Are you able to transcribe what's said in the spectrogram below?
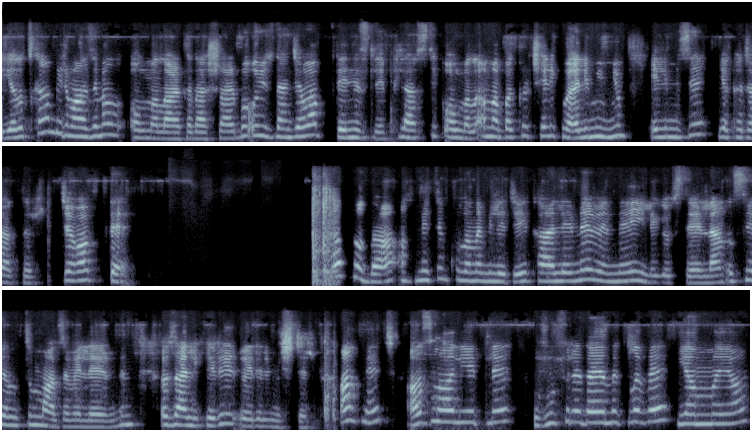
yalıtkan bir malzeme olmalı arkadaşlar. Bu o yüzden cevap denizli, plastik olmalı ama bakır, çelik ve alüminyum elimizi yakacaktır. Cevap D. Tabloda Ahmet'in kullanabileceği KLM ve N ile gösterilen ısı yalıtım malzemelerinin özellikleri verilmiştir. Ahmet az maliyetli, uzun süre dayanıklı ve yanmaya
